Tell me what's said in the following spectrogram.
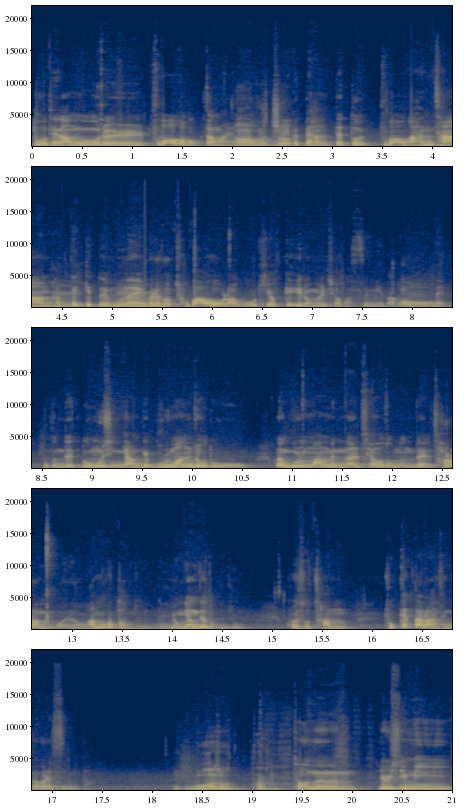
또 대나무를 푸바오가 먹잖아요. 아, 그렇죠. 그때 네. 한때 또 푸바오가 한참 음. 핫했기 때문에 음. 그래서 초바오라고 귀엽게 이름을 지어봤습니다. 어. 네. 근데 너무 신기한 게 물만 줘도 그냥 물만 맨날 채워줬는데 자라는 거예요. 음. 아무것도 안 줬는데 음. 영양제도 안 주고. 그래서 참 좋겠다라는 생각을 했습니다. 뭐가 좋다는. 저는 열심히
